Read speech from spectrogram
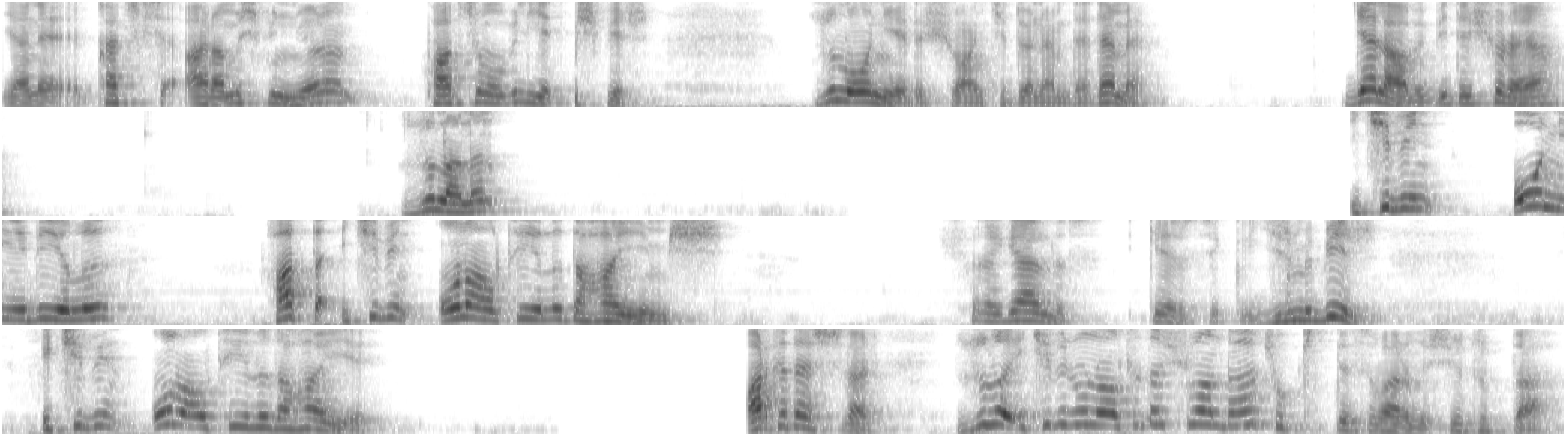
Yani kaç kişi aramış bilmiyorum. PUBG Mobile 71. Zula 17 şu anki dönemde değil mi? Gel abi bir de şuraya. Zula'nın 2017 yılı hatta 2016 yılı daha iyiymiş. Şöyle geldir. Gerisi 21. 2016 yılı daha iyi. Arkadaşlar Zula 2016'da şu an daha çok kitlesi varmış YouTube'da.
